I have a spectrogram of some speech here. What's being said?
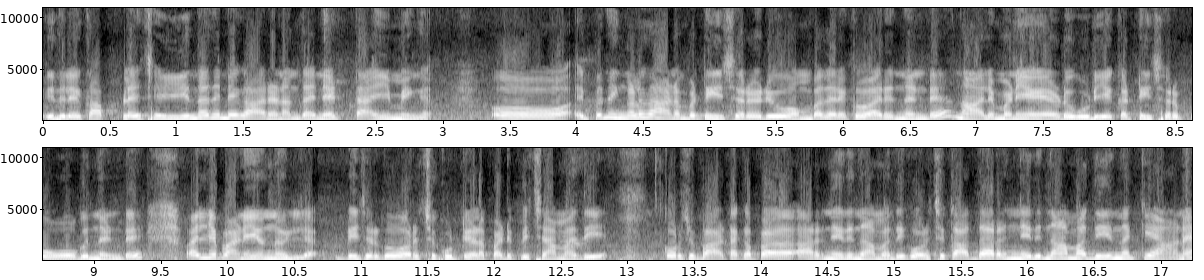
ഇതിലേക്ക് അപ്ലൈ ചെയ്യുന്നതിന്റെ കാരണം തന്നെ ടൈമിങ് ഇപ്പം നിങ്ങൾ കാണുമ്പോൾ ടീച്ചർ ഒരു ഒമ്പതരക്ക് വരുന്നുണ്ട്. നാല് മണിയോട് കൂടിയൊക്കെ ടീച്ചർ പോകുന്നുണ്ട്. വലിയ പണിയൊന്നുമില്ല. ടീച്ചർക്ക് കുറച്ച് കുട്ടികളെ പഠിപ്പിച്ചാൽ മതി. കുറച്ച് പാട്ടൊക്കെ അറിഞ്ഞിരുന്നാൽ മതി. കുറച്ച് കഥ അറിഞ്ഞിരുന്നാൽ മതി എന്നൊക്കെയാണ്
